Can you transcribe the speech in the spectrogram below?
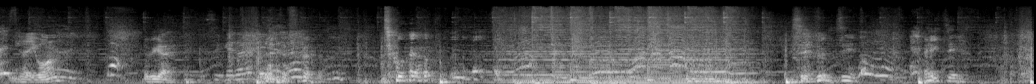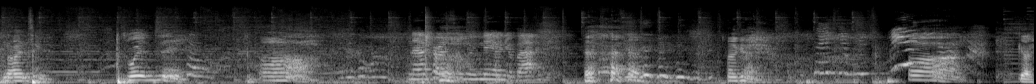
Okay, you on? Here we go. It's a good idea. 12, 17, 18, 19, 20. Ah. Now try something with me on your back. Okay. Ah. Go.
